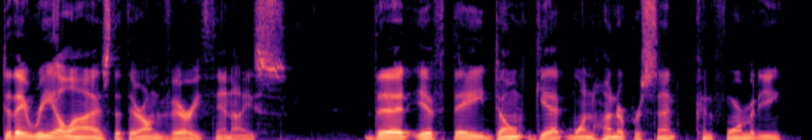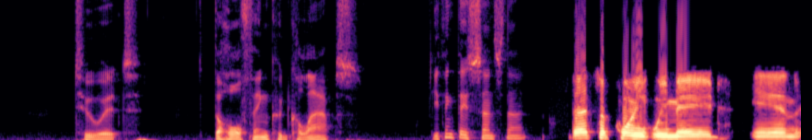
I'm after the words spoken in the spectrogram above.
do they realize that they're on very thin ice? that if they don't get 100% conformity to it, the whole thing could collapse? Do you think they sense that? That's a point we made in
